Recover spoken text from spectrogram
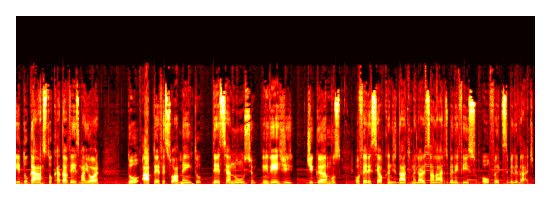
e do gasto cada vez maior do aperfeiçoamento desse anúncio, em vez de, digamos, oferecer ao candidato melhores salários, benefícios ou flexibilidade.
